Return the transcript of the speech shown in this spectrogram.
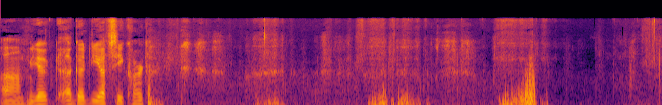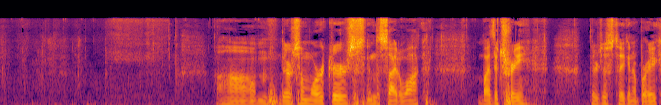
Um, a good UFC card. Um, there are some workers in the sidewalk by the tree. They're just taking a break.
